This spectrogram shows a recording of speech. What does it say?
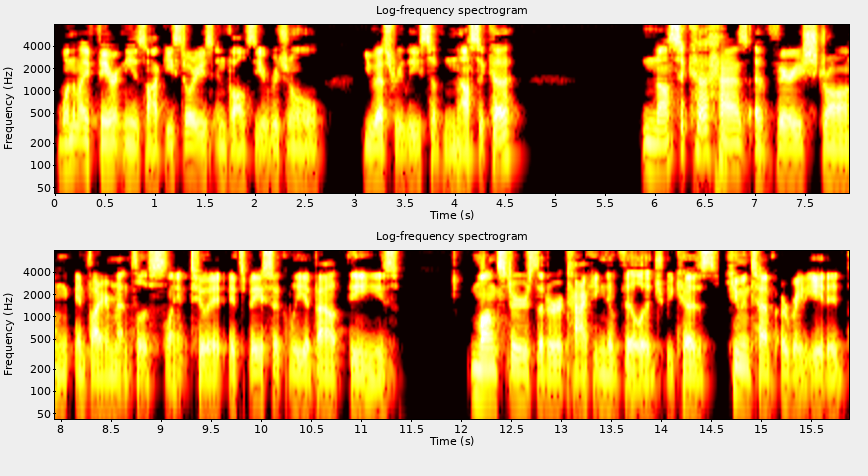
One of my favorite Miyazaki stories involves the original US release of Nausicaa, Nausicaa has a very strong environmentalist slant to it. It's basically about these monsters that are attacking a village because humans have irradiated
